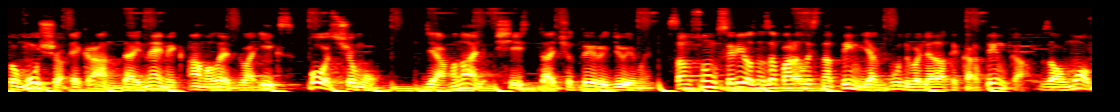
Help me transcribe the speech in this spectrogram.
Тому що екран Dynamic AMOLED 2X ось чому. Діагональ 6 та 4 дюйми. Samsung серйозно запарились над тим, як буде виглядати картинка за умов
